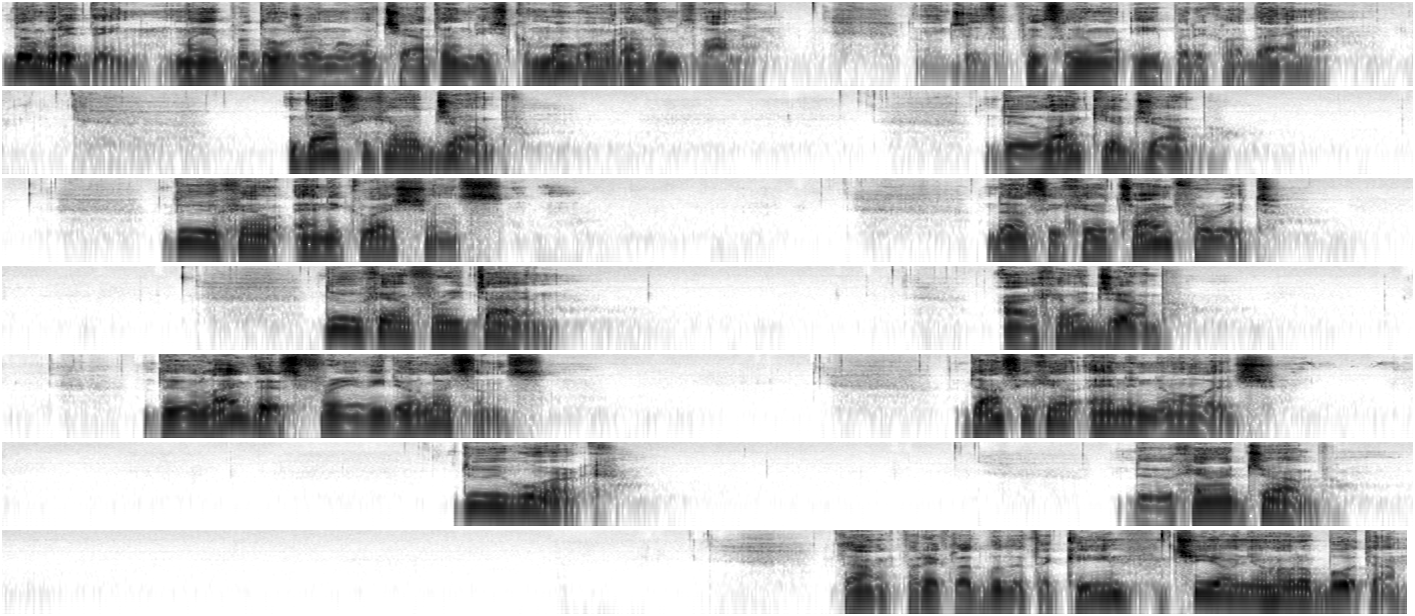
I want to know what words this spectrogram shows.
Добрий день. Ми продовжуємо вивчати англійську мову разом з вами. Отже, записуємо і перекладаємо. Does he have a job? Do you like your job? Do you have any questions? Does he have time for it? Do you have free time? I have a job. Do you like these free video lessons? Does he have any knowledge? Do you work? Do you have a job? Так, переклад буде такий. Чи є у нього робота?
